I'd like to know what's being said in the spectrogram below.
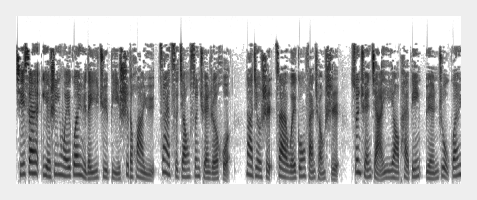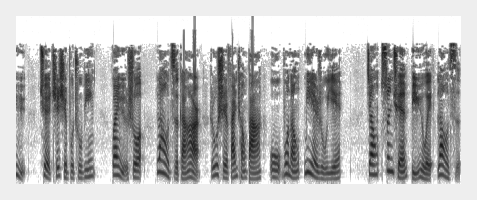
其三，也是因为关羽的一句鄙视的话语，再次将孙权惹火。那就是在围攻樊城时，孙权假意要派兵援助关羽，却迟迟不出兵。关羽说：“老子敢尔，如使樊城拔，吾不能灭汝也。”将孙权比喻为老子。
